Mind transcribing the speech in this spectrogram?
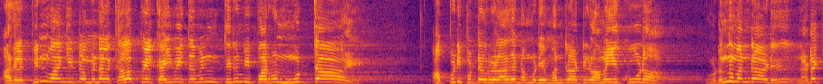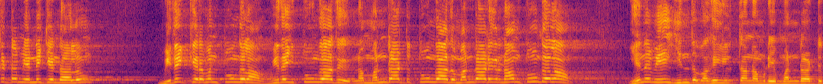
அதில் பின்வாங்கிட்டோம் என்றால் கலப்பில் கை வைத்தவன் திரும்பி பார்வன் முட்டாள். அப்படிப்பட்டவர்களாக நம்முடைய மன்றாட்டுகள் அமையக்கூடாது தொடர்ந்து மன்றாடு நடக்கட்டும் என்னைக்கு என்றாலும் விதைக்கிறவன் தூங்கலாம் விதை தூங்காது. நம் மன்றாட்டு தூங்காது மன்றாடுகிற நாம் தூங்கலாம். எனவே இந்த வகையில் தான் நம்முடைய மன்றாட்டு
